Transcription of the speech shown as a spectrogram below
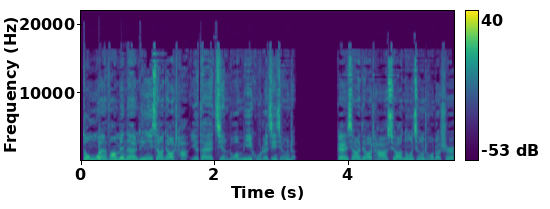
东莞方面的另一项调查也在紧锣密鼓的进行着。该项调查需要弄清楚的是，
